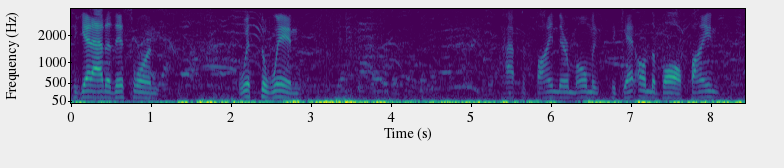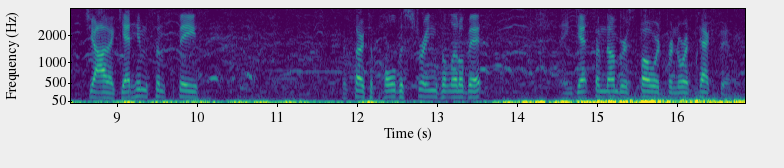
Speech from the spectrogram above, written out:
to get out of this one with the win. Have to find their moments to get on the ball, find Jada, get him some space to start to pull the strings a little bit and get some numbers forward for North Texas.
